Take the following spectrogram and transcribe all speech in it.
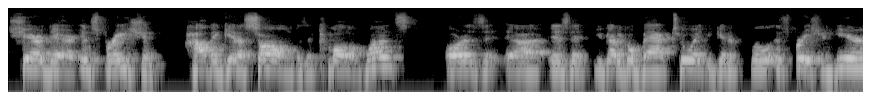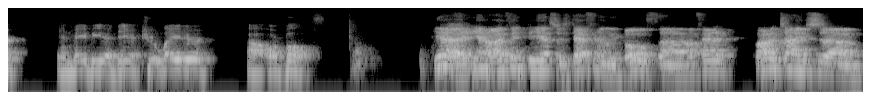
shared their inspiration how they get a song. Does it come all at once? Or is it uh, is it you got to go back to it? You get a little inspiration here, and maybe a day or two later, uh, or both. Yeah, you know, I think the answer is definitely both. Uh, I've had a lot of times, um,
